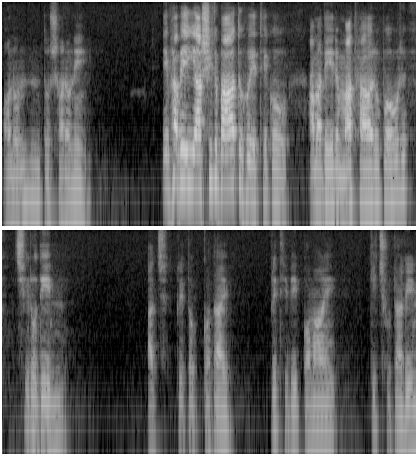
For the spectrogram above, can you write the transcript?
অনন্ত স্মরণে। এভাবেই আশীর্বাদ হয়ে থেকো আমাদের মাথার উপর চিরদিন। আজ কৃতজ্ঞতায় পৃথিবী কমায় কিছুটা ঋণ।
